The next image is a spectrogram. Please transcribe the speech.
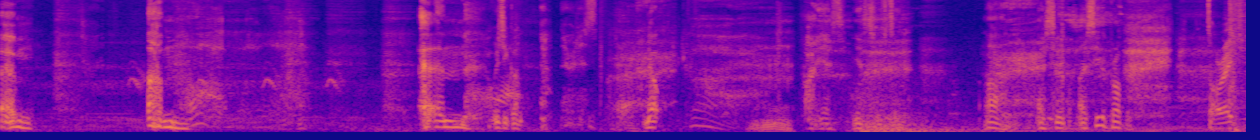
Um Um Um where's he gone? Ah, there it is. No. Oh yes, yes, yes, yes. Ah, I see I see the problem. It's alright.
